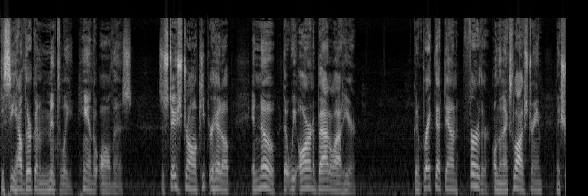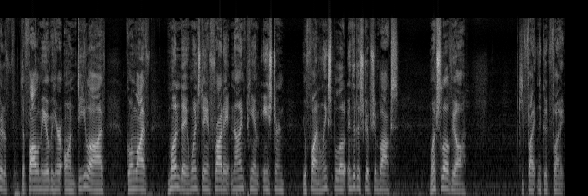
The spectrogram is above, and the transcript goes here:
to see how they're going to mentally handle all this. So stay strong, keep your head up, and know that we are in a battle out here. I'm going to break that down further on the next live stream. Make sure to, to follow me over here on DLive, going live Monday, Wednesday, and Friday at 9 p.m. Eastern. You'll find links below in the description box. Much love, y'all. Keep fighting the good fight.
